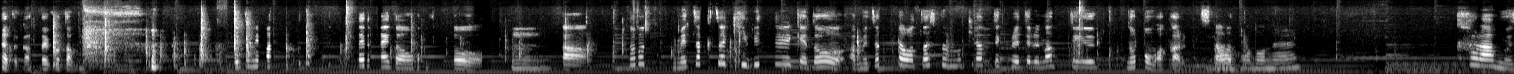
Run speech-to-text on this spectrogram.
たとかそういうことも。別にまあないとは思うけどうんあそのめちゃくちゃ厳しいけどあめちゃくちゃ私と向き合ってくれてるなっていうのも分かる伝わるなるほどね。から難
